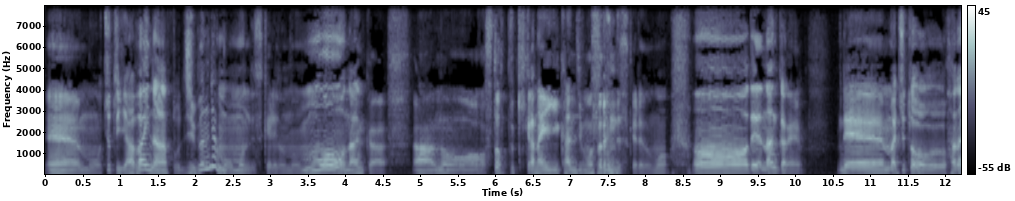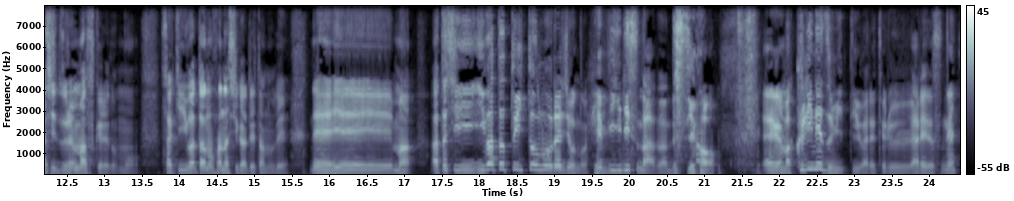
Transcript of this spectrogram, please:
えー、もうちょっとやばいなと自分でも思うんですけれども、もうなんか、あのストップ効かない感じもするんですけれども、うん、で、なんかね、で、まあちょっと話ずれますけれども、さっき岩田の話が出たので、で、えー、まあ私、岩田と伊藤のラジオのヘビーリスナーなんですよ。えー、まあクリネズミって言われてる、あれですね。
